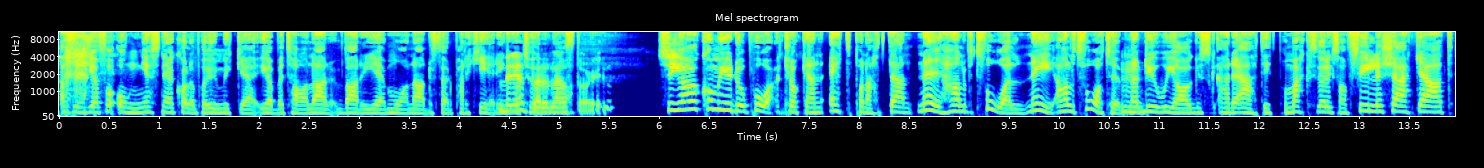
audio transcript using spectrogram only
alltså, jag får ångest när jag kollar på hur mycket jag betalar varje månad för parkering. Berätta den här storyn. Så jag kommer ju då på klockan ett på natten, nej halv två, nej halv två typ, när du och jag hade ätit på Max. Vi har liksom fyllekäkat,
